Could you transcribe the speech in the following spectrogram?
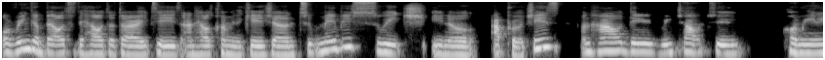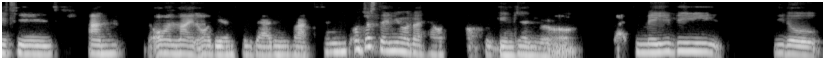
or ring a bell to the health authorities and health communication to maybe switch, you know, approaches on how they reach out to communities and online audience regarding vaccines or just any other health topic in general. Like maybe, you know,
